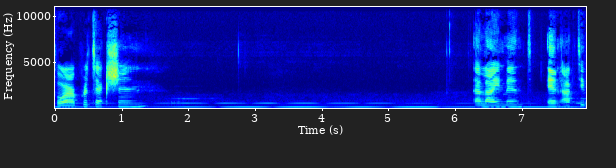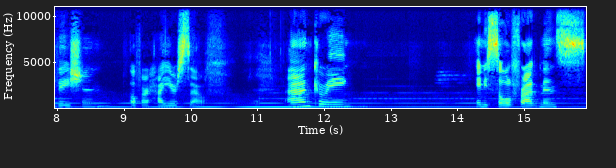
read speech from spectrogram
for our protection, alignment, and activation of our higher self, anchoring any soul fragments,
